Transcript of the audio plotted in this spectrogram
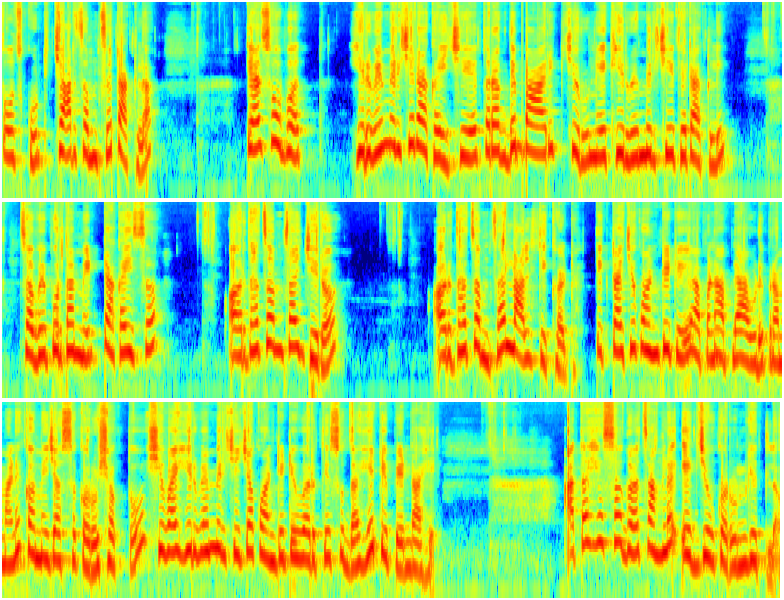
तोच कूट चार चमचे टाकला. त्यासोबत हिरवी मिरची टाकायची आहे तर अगदी बारीक चिरून एक हिरवी मिरची इथे टाकली. चवीपुरता मीठ टाकायचं. अर्धा चमचा जिरं. अर्धा चमचा लाल तिखट. तिखटाची क्वांटिटी आपण आपल्या आवडीप्रमाणे कमी जास्त करू शकतो. शिवाय हिरव्या मिरचीच्या क्वांटिटीवरती सुद्धा हे डिपेंड आहे. आता हे सगळं चांगलं एकजीव करून घेतलं.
